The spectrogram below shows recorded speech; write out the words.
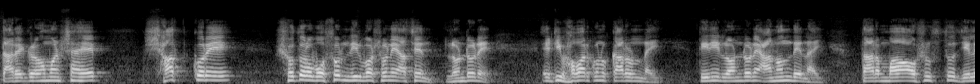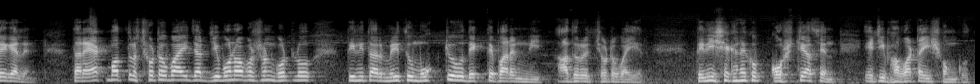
তারেক রহমান সাহেব সাত করে সতেরো বছর নির্বাসনে আছেন লন্ডনে। এটি ভাবার কোনো কারণ নাই। তিনি লন্ডনে আনন্দে নাই। তার মা অসুস্থ, জেলে গেলেন। তার একমাত্র ছোট ভাই যার জীবন অবসান ঘটল, তিনি তার মৃত্যু মুখটিও দেখতে পারেননি আদরের ছোট ভাইয়ের। তিনি সেখানে খুব কষ্টে আছেন, এটি ভাবাটাই সঙ্গত।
